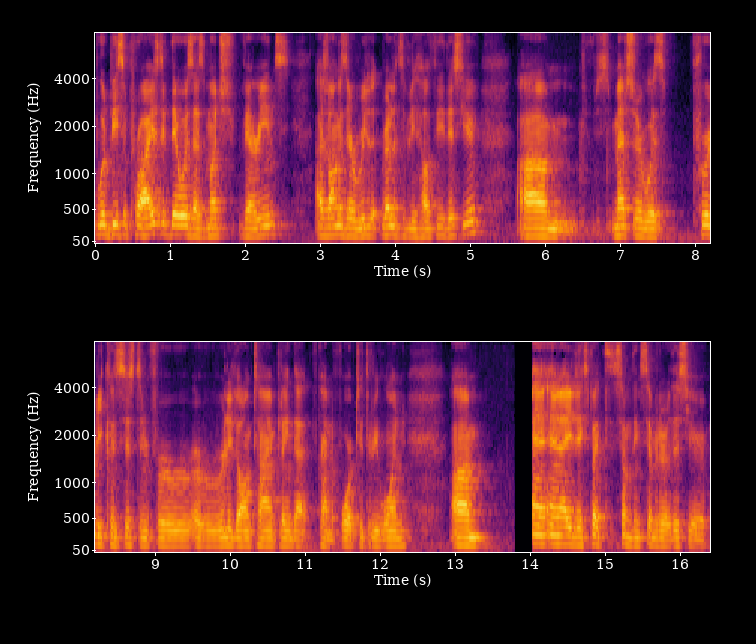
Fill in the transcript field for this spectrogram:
would be surprised if there was as much variance as long as they're re- relatively healthy this year. Um, was pretty consistent for a really long time playing that kind of 4 2 3 1. Um, and, and, I'd expect something similar this year.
